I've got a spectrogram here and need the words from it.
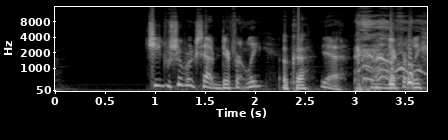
she she works out differently. Okay. Yeah, differently.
